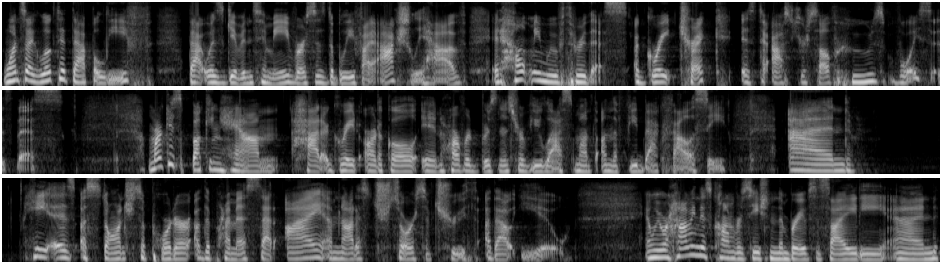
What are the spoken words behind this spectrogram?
Once I looked at that belief that was given to me versus the belief I actually have, it helped me move through this. A great trick is to ask yourself, whose voice is this? Marcus Buckingham had a great article in Harvard Business Review last month on the feedback fallacy. And he is a staunch supporter of the premise that I am not a source of truth about you. And we were having this conversation in the Brave Society and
